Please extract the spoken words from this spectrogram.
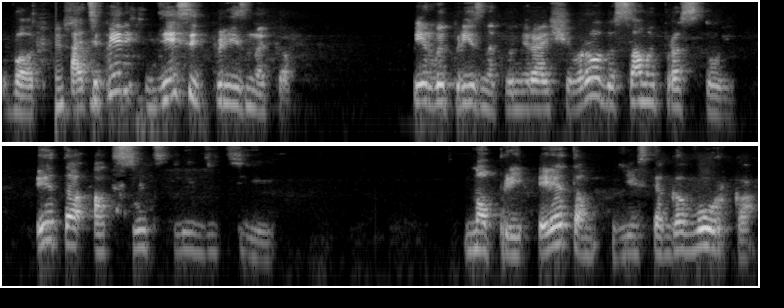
Вот. А теперь 10 признаков. Первый признак вымирающего рода, самый простой это отсутствие детей. Но при этом есть оговорка.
